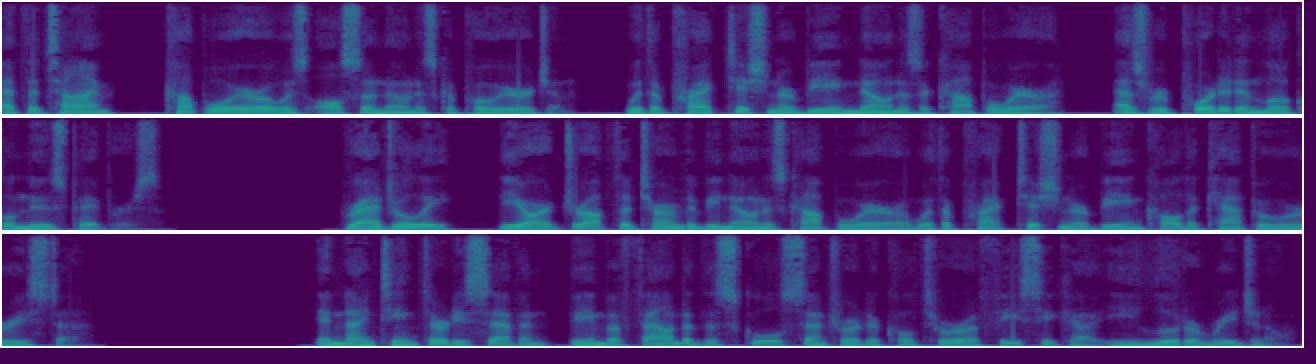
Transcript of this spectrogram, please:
At the time, capoeira was also known as capoeiragem, with a practitioner being known as a capoeira, as reported in local newspapers. Gradually, the art dropped the term to be known as capoeira with a practitioner being called a capoeirista. In 1937, Bimba founded the school Centro de Cultura Física y Luta Regional,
